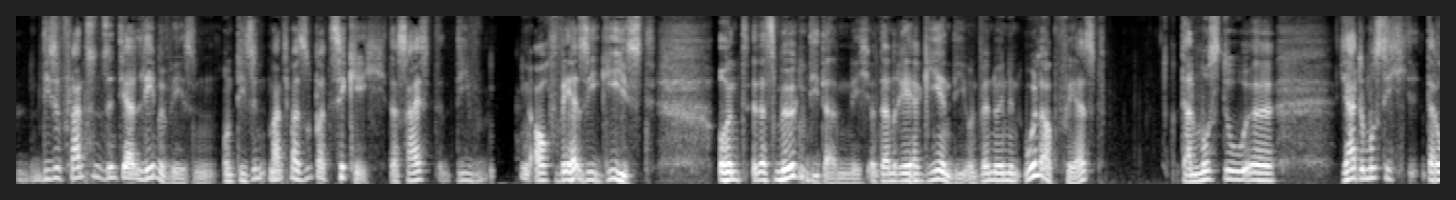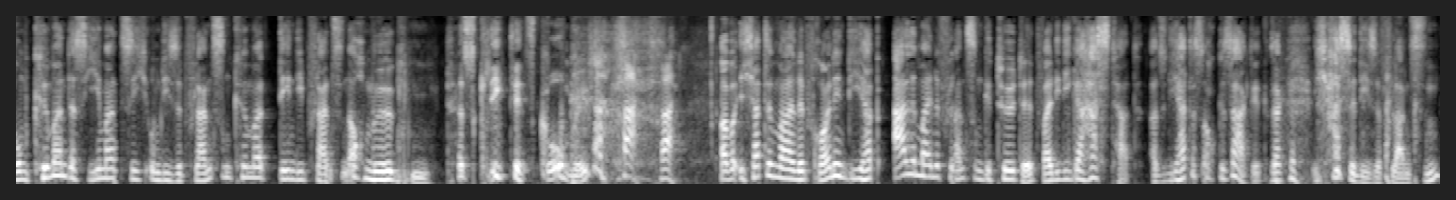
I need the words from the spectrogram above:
diese Pflanzen sind ja Lebewesen und die sind manchmal super zickig. Das heißt, die auch wer sie gießt. Und das mögen die dann nicht und dann reagieren die. Und wenn du in den Urlaub fährst, dann musst du äh, ja, du musst dich darum kümmern, dass jemand sich um diese Pflanzen kümmert, den die Pflanzen auch mögen. Das klingt jetzt komisch. Aber ich hatte mal eine Freundin, die hat alle meine Pflanzen getötet, weil die die gehasst hat. Also die hat das auch gesagt. Die hat gesagt, ich hasse diese Pflanzen.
